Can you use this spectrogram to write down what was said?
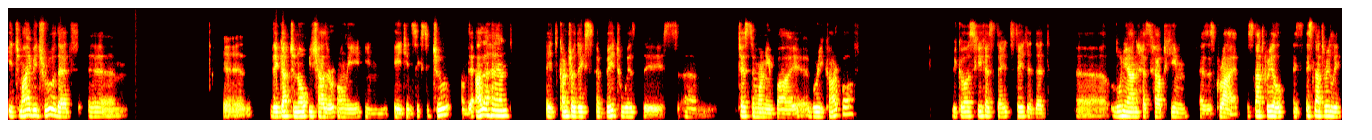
it might be true that um, uh, they got to know each other only in 1862. On the other hand, it contradicts a bit with this um, testimony by Guri Karpov, because he has st stated that uh, Lun Yuan has helped him as a scribe. It's not real. It's, it's not really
